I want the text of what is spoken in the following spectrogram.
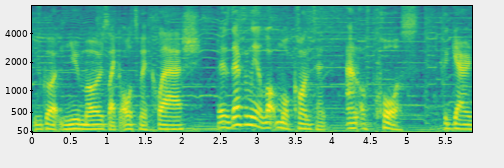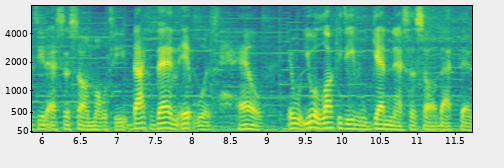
You've got new modes like Ultimate Clash. There's definitely a lot more content, and of course, the guaranteed SSR multi. Back then, it was hell. It, you were lucky to even get an SSR back then.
